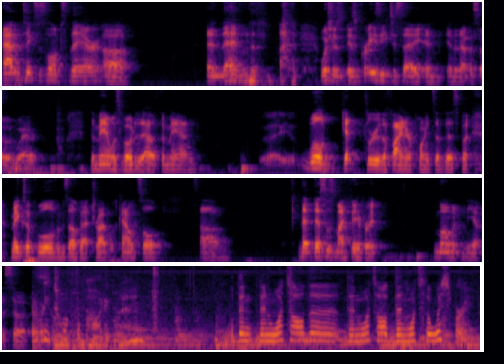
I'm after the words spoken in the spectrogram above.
Adam takes his lumps there, uh, and then, which is, is crazy to say in, in an episode where the man was voted out. The man we'll get through the finer points of this, but makes a fool of himself at tribal council. Um, that this was my favorite moment in the episode. Everybody talked about it, man. Well, then, then what's all the, then what's all, then what's the whispering?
